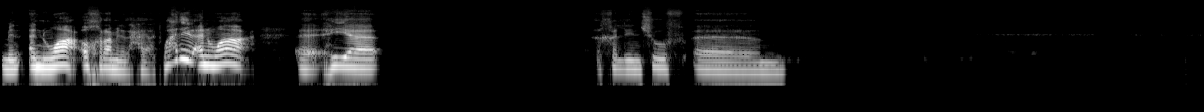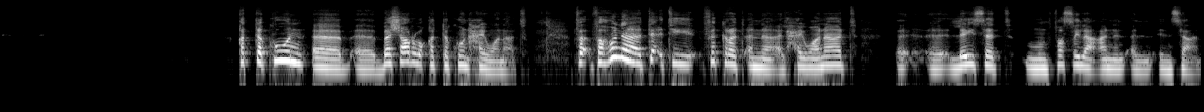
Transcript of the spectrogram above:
من أنواع أخرى من الحياة. وهذه الأنواع آه، هي خلينا نشوف قد تكون بشر وقد تكون حيوانات. فهنا تأتي فكرة أن الحيوانات ليست منفصلة عن الإنسان.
